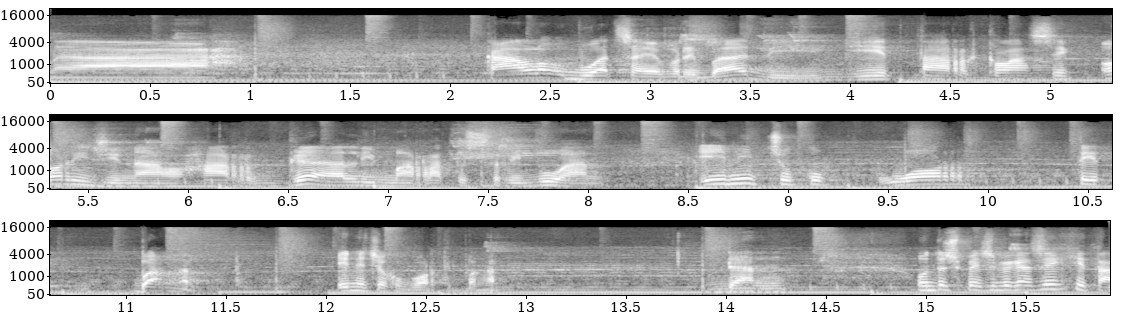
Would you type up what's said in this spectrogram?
Nah, kalau buat saya pribadi, gitar klasik original harga 500 ribuan ini cukup worth it banget. Ini cukup worth it banget. Dan untuk spesifikasi kita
